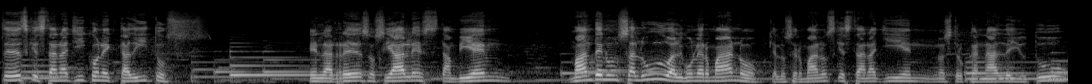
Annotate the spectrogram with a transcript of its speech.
Ustedes que están allí conectaditos en las redes sociales, también manden un saludo a algún hermano, que a los hermanos que están allí en nuestro canal de YouTube,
